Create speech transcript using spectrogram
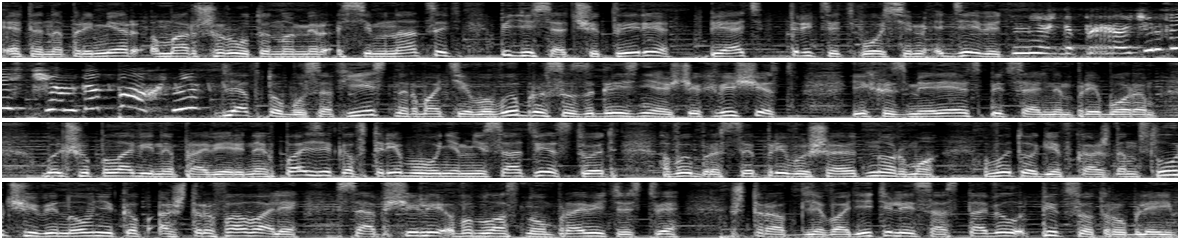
Это, например, маршруты номер 17, 17 54 5 38 9. Между прочим, здесь чем-то пахнет. Для автобусов есть нормативы выброса загрязняющих веществ. Их измеряют специальным прибором. Больше половины проверенных пазиков требованиям не соответствуют. Выбросы превышают норму. В итоге в каждом случае виновников оштрафовали, сообщили в областном правительстве. Штраф для водителей составил 500 рублей.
